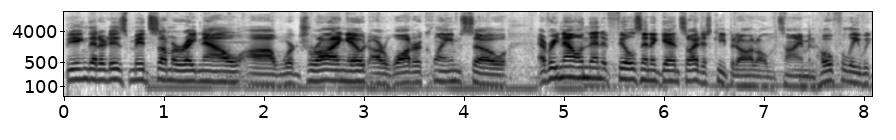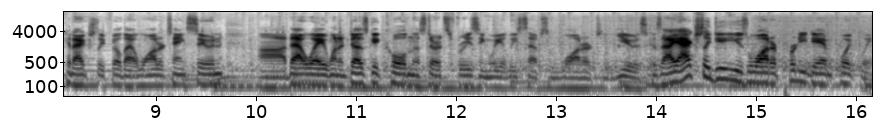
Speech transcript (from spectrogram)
being that it is midsummer right now, uh, we're drawing out our water claim, so every now and then it fills in again, so I just keep it on all the time, and hopefully we can actually fill that water tank soon. Uh, that way, when it does get cold and it starts freezing, we at least have some water to use, because I actually do use water pretty damn quickly.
